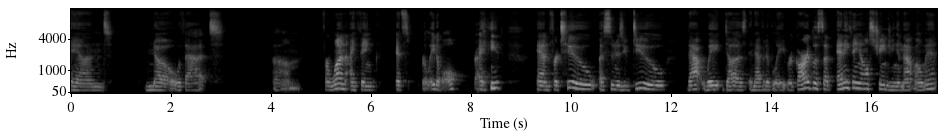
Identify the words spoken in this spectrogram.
and know that um, for one i think it's relatable right and for two as soon as you do that weight does inevitably regardless of anything else changing in that moment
